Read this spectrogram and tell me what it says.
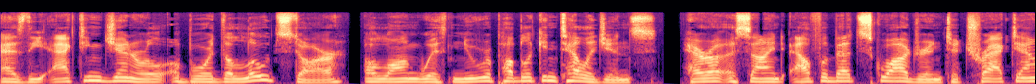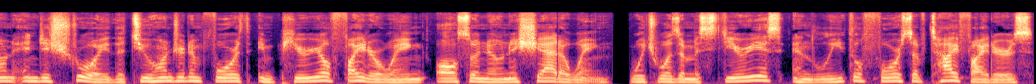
As the acting general aboard the Lodestar, along with New Republic intelligence, Hera assigned Alphabet Squadron to track down and destroy the 204th Imperial Fighter Wing, also known as Shadow Wing, which was a mysterious and lethal force of TIE fighters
